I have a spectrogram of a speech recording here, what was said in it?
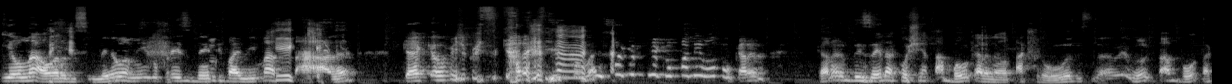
e eu na hora disse, meu amigo o presidente vai me matar, né? O que é que eu fiz com esse cara aqui? Mas só que eu não tinha culpa nenhuma, pô. O cara cara dizendo a coxinha tá boa, cara, não, tá crua, disse, não, tá boa, tá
